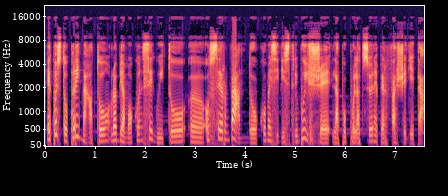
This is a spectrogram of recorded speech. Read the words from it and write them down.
e questo primato lo abbiamo conseguito eh, osservando come si distribuisce la popolazione per fasce di età.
